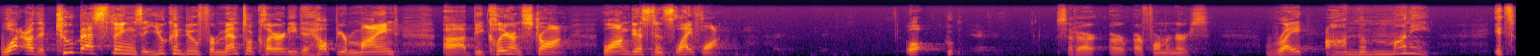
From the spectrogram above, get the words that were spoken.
What are the two best things that you can do for mental clarity to help your mind uh, be clear and strong? Long distance, lifelong. Well, who, said our, our, our former nurse. Right on the money. It's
